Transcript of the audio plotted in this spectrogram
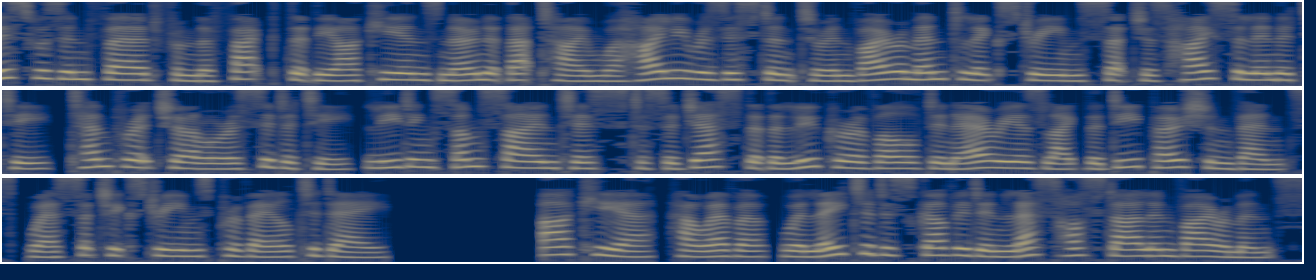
This was inferred from the fact that the archaeans known at that time were highly resistant to environmental extremes such as high salinity, temperature or acidity, leading some scientists to suggest that the LUCA evolved in areas like the deep ocean vents, where such extremes prevail today. Archaea, however, were later discovered in less hostile environments,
